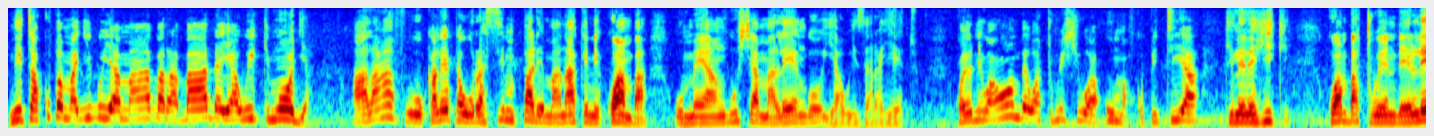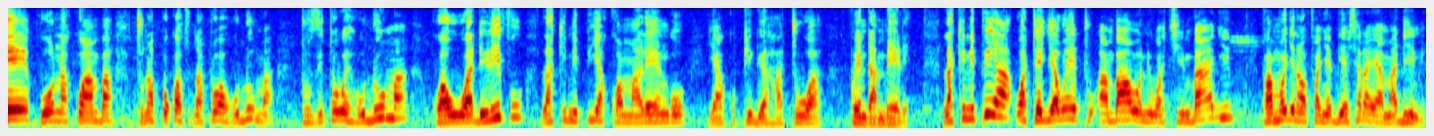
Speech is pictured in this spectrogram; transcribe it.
nitakupa majibu ya maabara baada ya wiki moja, alafu ukaleta urasimu pale, maana yake ni kwamba umeangusha malengo ya wizara yetu. Kwa hiyo niwaombe watumishi wa umma kupitia kilele hiki kwamba tuendelee kuona kwamba tunapokuwa tunatoa huduma tuzitoe huduma kwa uadilifu, lakini pia kwa malengo ya kupiga hatua kwenda mbele. Lakini pia wateja wetu ambao ni wachimbaji pamoja na wafanyabiashara ya madini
